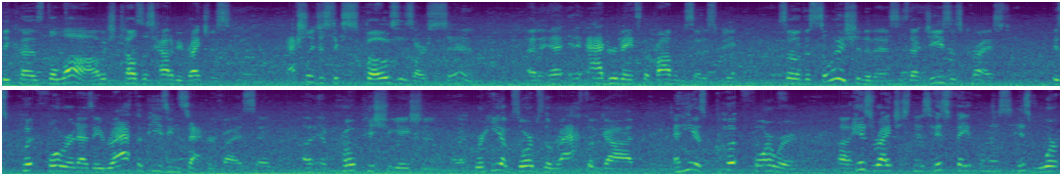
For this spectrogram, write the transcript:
because the law, which tells us how to be righteous, actually just exposes our sin and it, it aggravates the problem, so to speak. So the solution to this is that Jesus Christ is put forward as a wrath appeasing sacrifice, a, a, a propitiation, where he absorbs the wrath of God and he has put forward uh, his righteousness, his faithfulness, his work,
